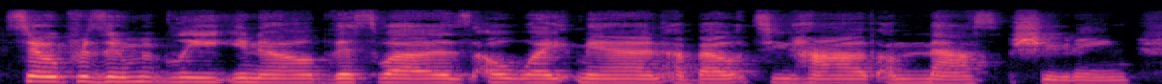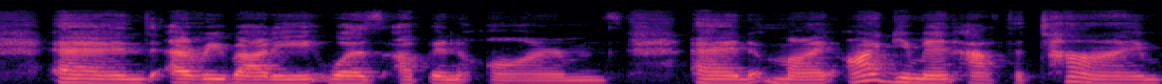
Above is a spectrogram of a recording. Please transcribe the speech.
So, presumably, you know, this was a white man about to have a mass shooting, and everybody was up in arms. And my argument at the time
